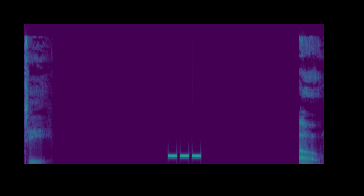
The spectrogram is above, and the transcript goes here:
T. O.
